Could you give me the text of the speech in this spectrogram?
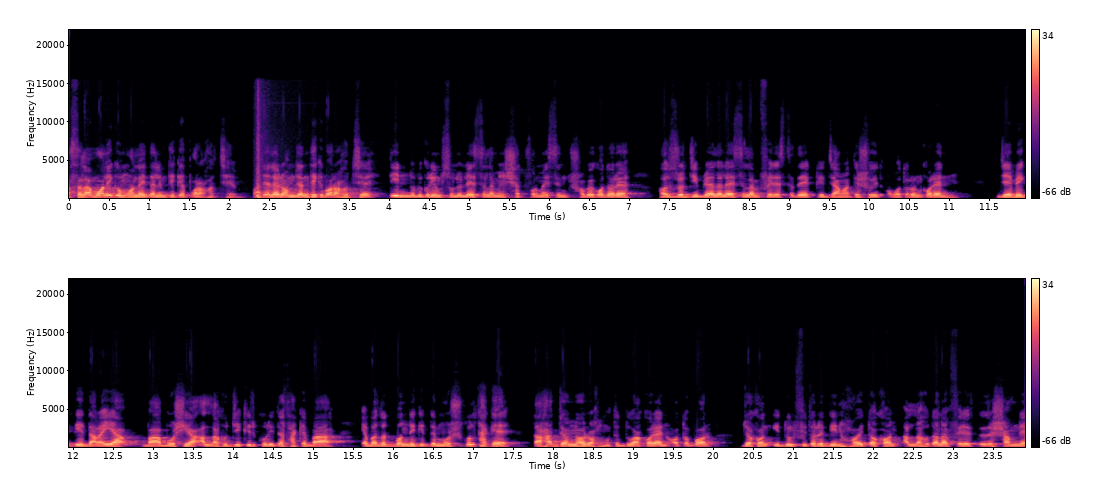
আসসালামু আলাইকুম, অনলাইন তালিম থেকে পড়া হচ্ছে। ফাজাইলে রমজান থেকে পড়া হচ্ছে। তিন, নবী করিম সাল্লাহ সাল্লাম ইরশাদ ফরমাইছেন সবে কদরে। হজরত জিব্রাইল আলাইসাল্লাম ফেরেস্তাদের একটি জামাতের সহিত অবতরণ করেন। যে ব্যক্তি দাঁড়াইয়া বা বসিয়া আল্লাহর জিকির করিতে থাকে বা এবাদত বন্দিকিতে মশগুল থাকে, তাহার জন্য রহমতের দোয়া করেন। অতপর যখন ঈদুল ফিতরের দিন হয়, তখন আল্লাহ তালা ফেরেস্তাদের সামনে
